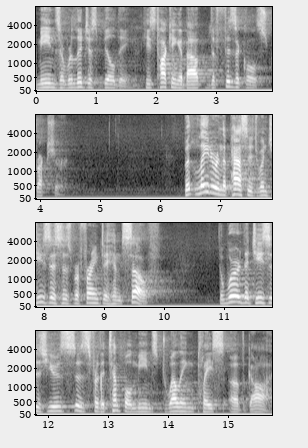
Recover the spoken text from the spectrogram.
means a religious building. He's talking about the physical structure. But later in the passage, when Jesus is referring to himself, the word that Jesus uses for the temple means dwelling place of God,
